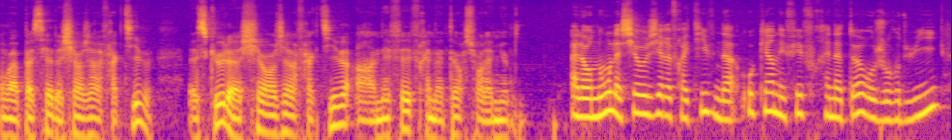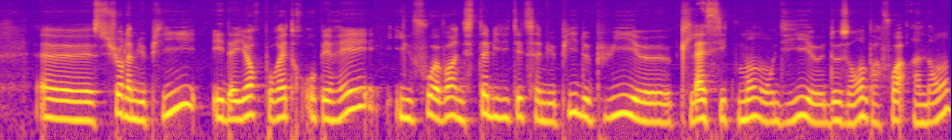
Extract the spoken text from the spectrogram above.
On va passer à la chirurgie réfractive. Est-ce que la chirurgie réfractive a un effet freinateur sur la myopie? Alors non, la chirurgie réfractive n'a aucun effet freinateur aujourd'hui. Euh, sur la myopie. Et d'ailleurs, pour être opéré, il faut avoir une stabilité de sa myopie depuis, euh, classiquement, on dit euh, deux ans, parfois un an.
